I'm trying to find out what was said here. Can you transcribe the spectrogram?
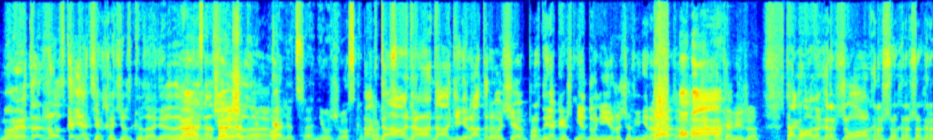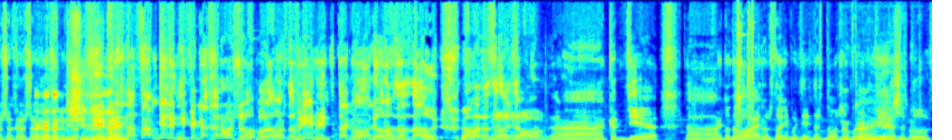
Ну это жестко, я тебе хочу сказать. Да? реально палится, они жестко Так, да, да, да, генераторы вообще. Правда, я, конечно, ни одного не вижу сейчас генератора. Да, Оба! Нет, хотя вижу. Так, ладно, хорошо, хорошо, хорошо, хорошо, хорошо. Хорошо, не хорошо. чинили? Блин, на самом деле нифига хорошего, потому что времени не так много у нас осталось. Нам надо срочно... Так, а где? Так, ну давай, ну что-нибудь здесь должно же быть. Где-то же тут?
